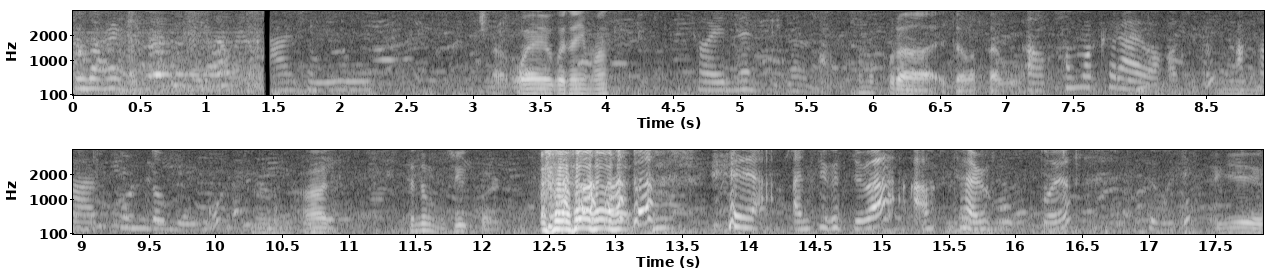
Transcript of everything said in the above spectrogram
추가해. 아, 저 아, 오하요 고자이마스. 저희는 지금 카마쿠라에 왔다고. 아, 카마크라에 와가지고 아까 텐도 보고 음, 아, 텐동도 찍을 걸. 안 찍었지만 아, 잘 먹었고요. 그 뭐지? 이게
